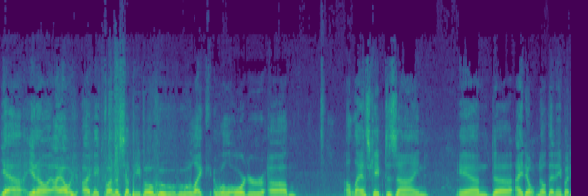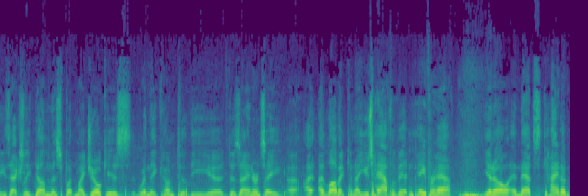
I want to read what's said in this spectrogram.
Yeah, you know, I always I make fun of some people who who like will order um, a landscape design, and uh, I don't know that anybody's actually done this, but my joke is when they come to the uh, designer and say, uh, I, "I love it. Can I use half of it and pay for half?" You know, and that's kind of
